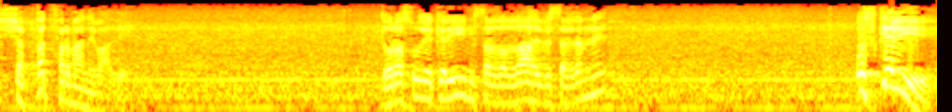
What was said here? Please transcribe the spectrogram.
شفقت فرمانے والے ہیں۔ تو رسول کریم صلی اللہ علیہ وسلم نے اس کے لیے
